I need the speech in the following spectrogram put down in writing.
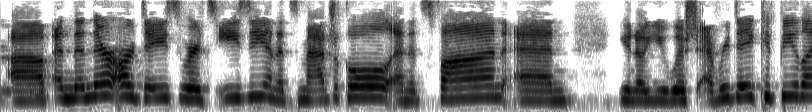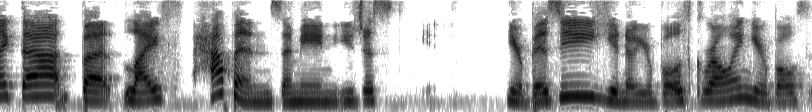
Mm-hmm. Um, and then there are days where it's easy and it's magical and it's fun. And, you know, you wish every day could be like that, but life happens. I mean, you just, you're busy, you know, you're both growing, you're both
